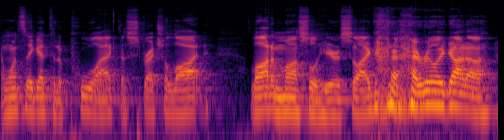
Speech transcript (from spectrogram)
And once I get to the pool, I like to stretch a lot. A lot of muscle here, so I gotta I really gotta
